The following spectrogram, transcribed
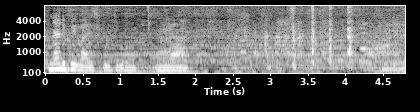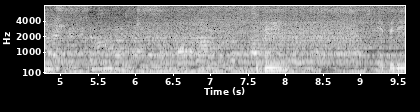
முன்னாடி போய் வாய்ஸ் கொடுத்துக்குறோம் ஏக்கடி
